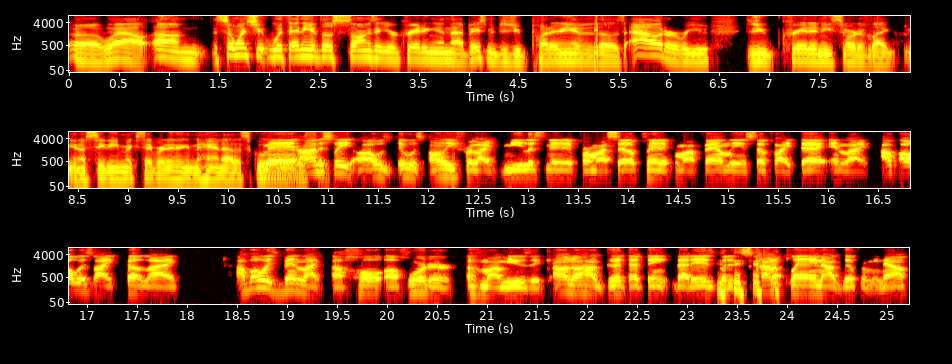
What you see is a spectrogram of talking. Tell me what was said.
Uh, wow. Um. So once you with any of those songs that you were creating in that basement, did you put any of those out, or were you did you create any sort of like you know CD mixtape or anything to hand out at school? Man, honestly, I was it was only for like me listening to it for myself, playing it for my family and stuff like that. And like I've always like felt like I've always been like a whole a hoarder of my music. I don't know how good that thing that is, but it's kind of playing out good for me now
